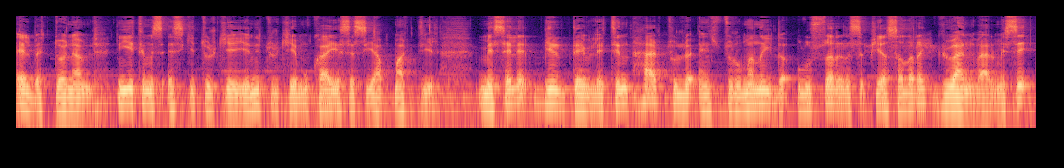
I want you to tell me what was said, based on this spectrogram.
Elbette önemli. Niyetimiz eski Türkiye, yeni Türkiye mukayesesi yapmak değil. Mesele bir devletin her türlü enstrümanıyla uluslararası piyasalara güven vermesi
